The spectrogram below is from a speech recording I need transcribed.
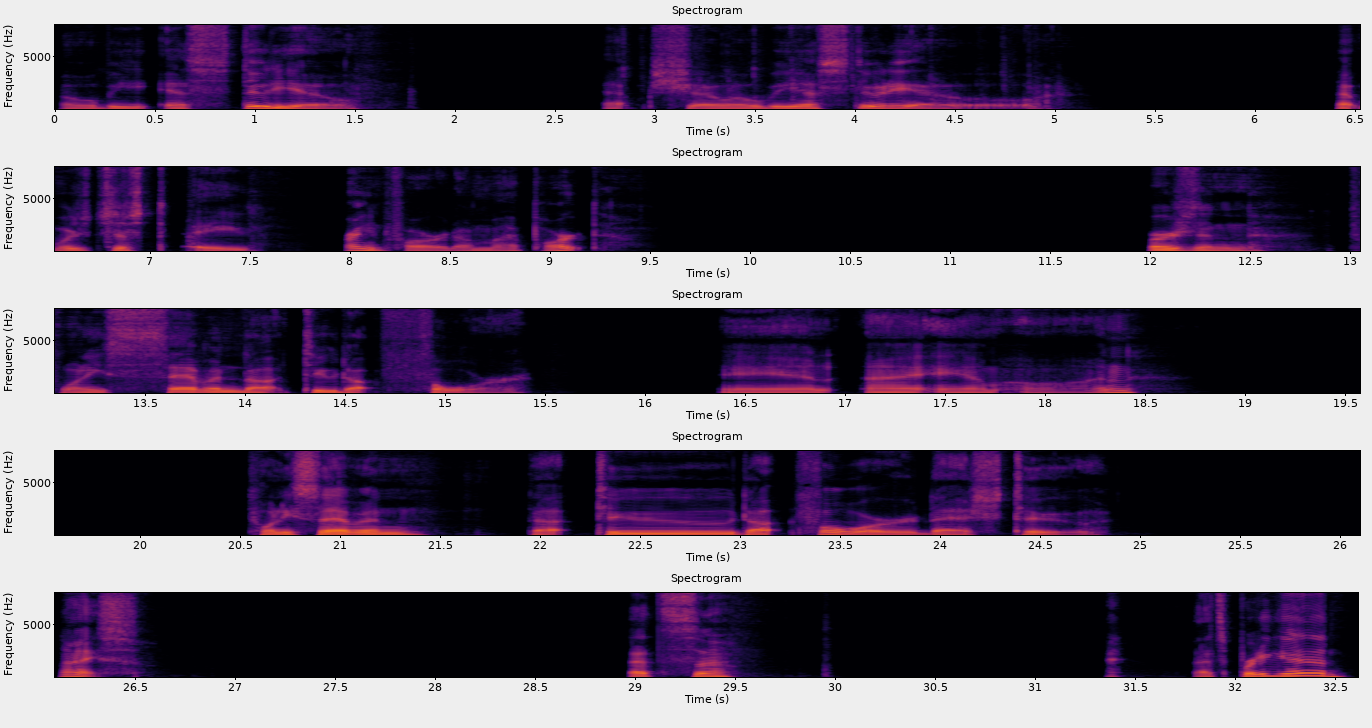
OBS Studio. apt show OBS Studio. That was just a brain fart on my part. Version 27.2.4. And I am on 27.2.4-2. Nice. That's uh that's pretty good.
